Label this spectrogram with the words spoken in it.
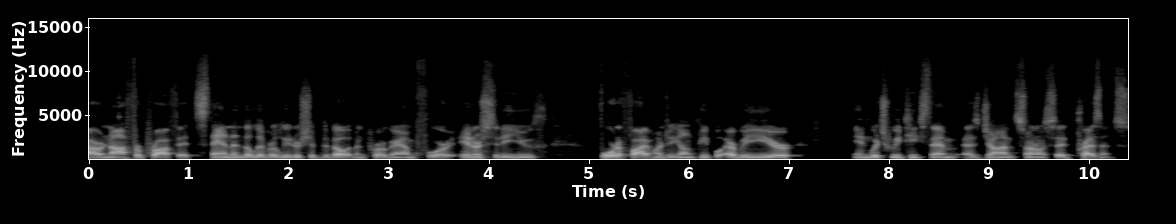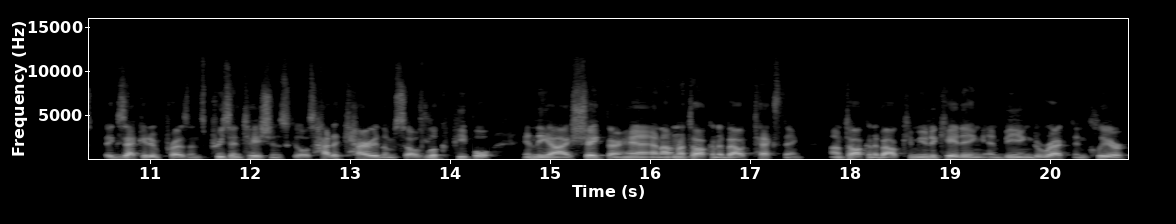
our not-for-profit stand and deliver leadership development program for inner city youth, four to 500 young people every year in which we teach them, as John Sarno said, presence, executive presence, presentation skills, how to carry themselves, look people in the eye, shake their hand. I'm not talking about texting. I'm talking about communicating and being direct and clear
